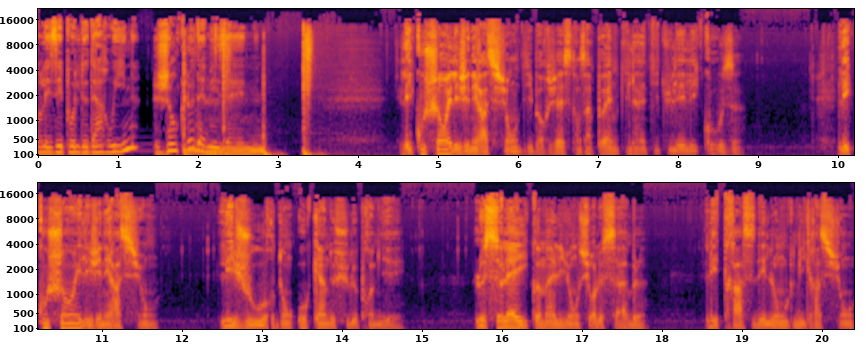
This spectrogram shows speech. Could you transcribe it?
Les épaules de Darwin, Jean-Claude. Les couchants et les générations, dit Borges dans un poème qu'il a intitulé Les causes. Les couchants et les générations, les jours dont aucun ne fut le premier, le soleil comme un lion sur le sable, les traces des longues migrations,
